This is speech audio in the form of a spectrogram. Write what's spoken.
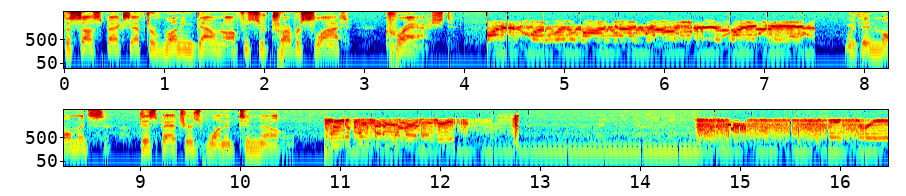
The suspects, after running down Officer Trevor Slot, crashed. One on foot with a long gun. Brown shirt, black hat. Within moments, dispatchers wanted to know. Can you confirm the number of injuries? Case three,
